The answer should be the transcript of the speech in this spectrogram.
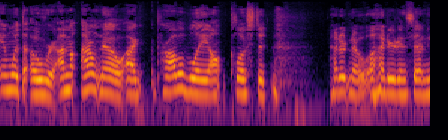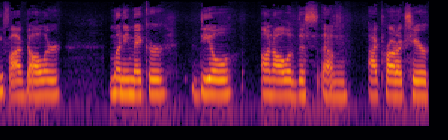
and with the over, I'm, I don't know, I probably close to, I don't know, $175 moneymaker deal on all of this, um, eye products here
